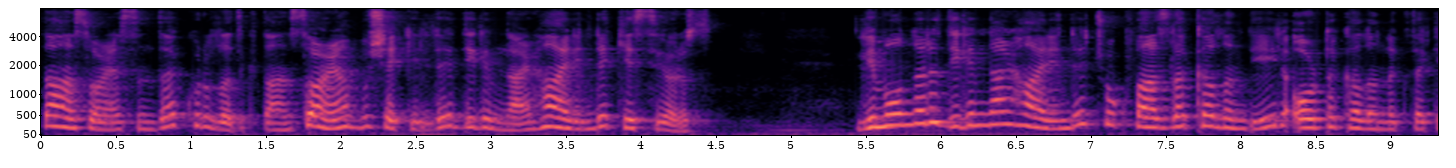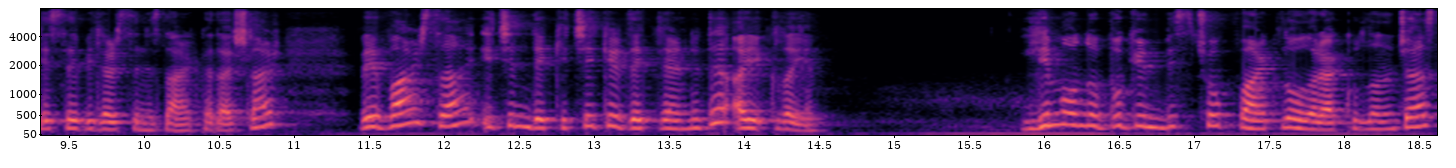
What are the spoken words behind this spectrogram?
Daha sonrasında kuruladıktan sonra bu şekilde dilimler halinde kesiyoruz. Limonları dilimler halinde çok fazla kalın değil, orta kalınlıkta kesebilirsiniz arkadaşlar. Ve varsa içindeki çekirdeklerini de ayıklayın. Limonu bugün biz çok farklı olarak kullanacağız.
